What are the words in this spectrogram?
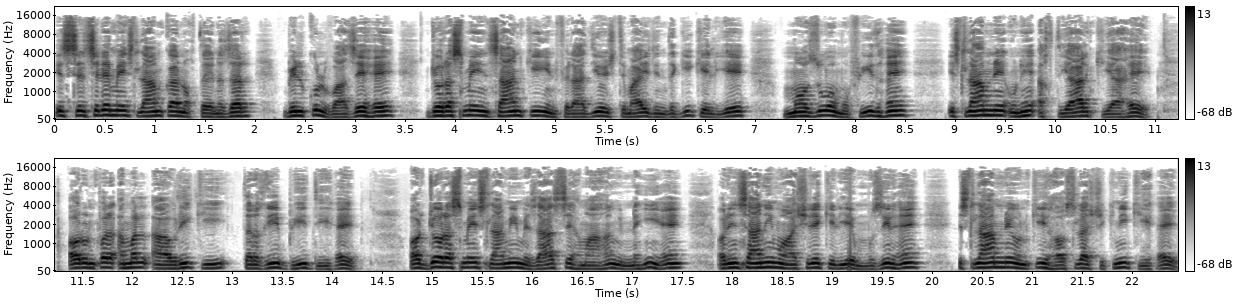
اس سلسلے میں اسلام کا نقطۂ نظر بالکل واضح ہے، جو رسم انسان کی انفرادی و اجتماعی زندگی کے لیے موضوع و مفید ہیں۔ اسلام نے انہیں اختیار کیا ہے۔ اور ان پر عمل آوری کی ترغیب بھی دی ہے۔ اور جو رسم اسلامی مزاج سے ہم آہنگ نہیں ہیں اور انسانی معاشرے کے لیے مضر ہیں، اسلام نے ان کی حوصلہ شکنی کی ہے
